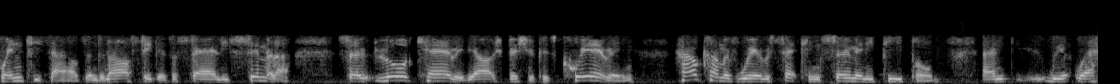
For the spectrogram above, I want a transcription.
20,000, and our figures are fairly similar. So Lord Carey, the Archbishop, is querying how come if we're resettling so many people and we, are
